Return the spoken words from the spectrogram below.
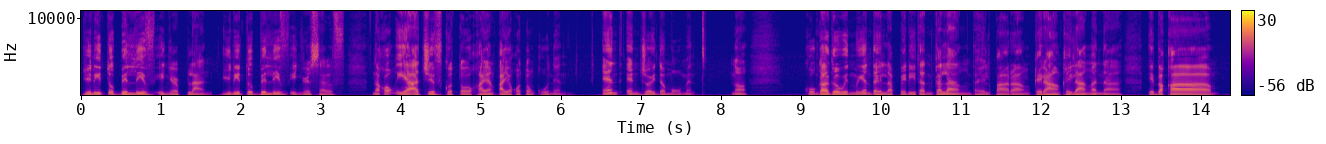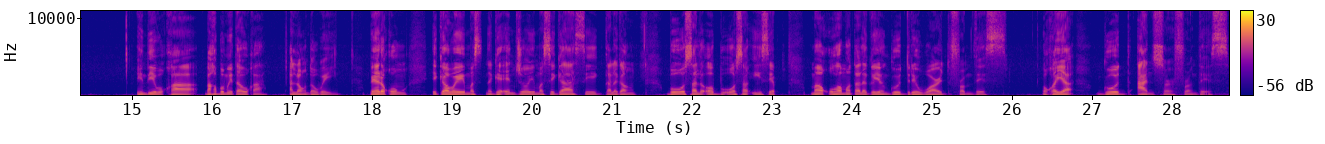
You need to believe in your plan. You need to believe in yourself na kung i-achieve ko to, kayang-kaya ko tong kunin. And enjoy the moment. No? Kung gagawin mo yan dahil napilitan ka lang, dahil parang kailangan-kailangan na, eh baka hindi mo ka, baka bumitaw ka along the way. Pero kung ikaw ay mas nag enjoy masigasig, talagang buo sa loob, buo sa isip, makukuha mo talaga yung good reward from this. O kaya, good answer from this.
